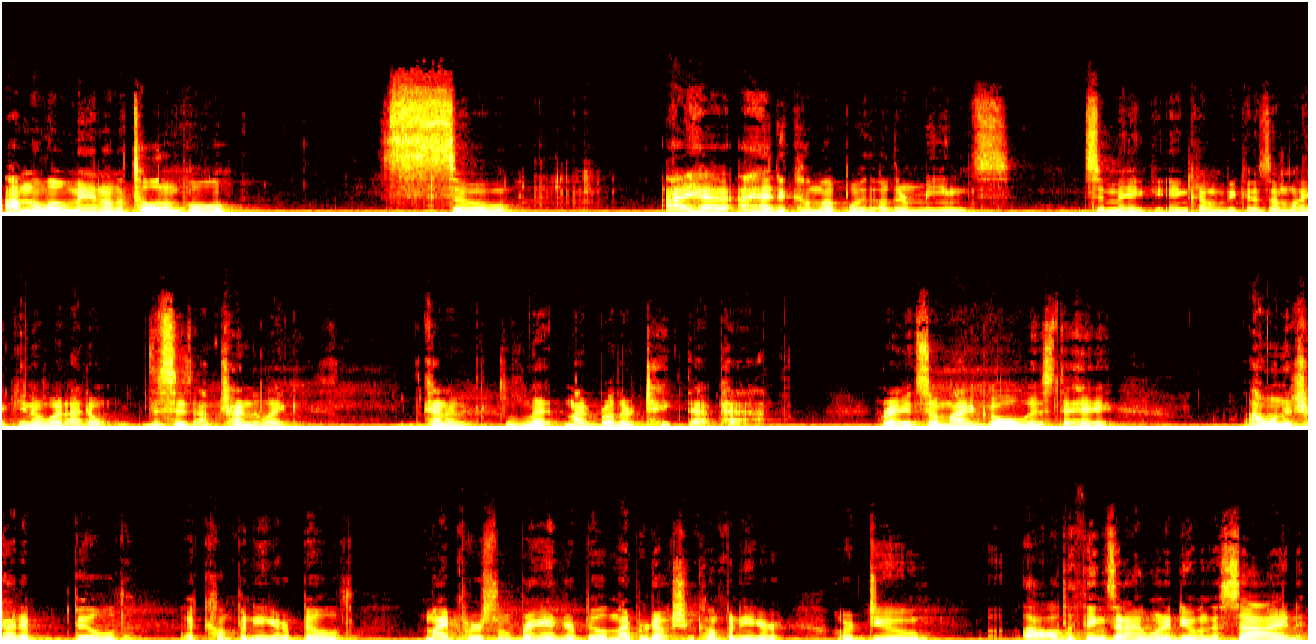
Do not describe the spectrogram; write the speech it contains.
I'm the low man on the totem pole. So I had I had to come up with other means to make income because I'm like, you know what? I don't. This is. I'm trying to like kind of let my brother take that path, right? So my goal is to hey, I want to try to build a company or build my personal brand or build my production company or or do all the things that I want to do on the side.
